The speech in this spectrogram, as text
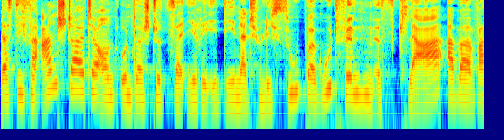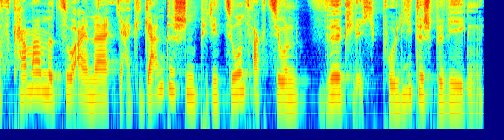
Dass die Veranstalter und Unterstützer ihre Idee natürlich super gut finden, ist klar, aber was kann man mit so einer ja, gigantischen Petitionsaktion wirklich politisch bewegen?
